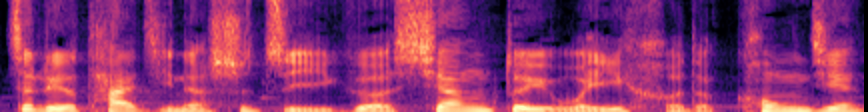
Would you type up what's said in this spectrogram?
这里的太极呢是指一个相对维和的空间。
